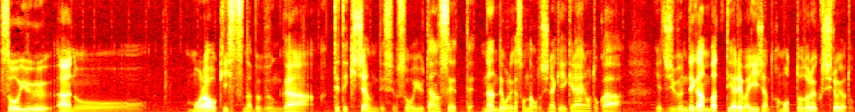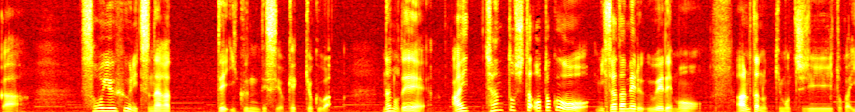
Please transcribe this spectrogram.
そういうあのー、モラオ気質な部分が出てきちゃうんですよそういう男性って。なんで俺がそんなことしなきゃいけないのとかいや自分で頑張ってやればいいじゃんとかもっと努力しろよとかそういう風につながっていくんですよ結局は。なのでちゃんとした男を見定める上でもあなたの気持ちとか意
